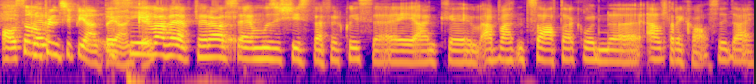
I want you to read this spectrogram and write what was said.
Oh, sono per, principiante anche. Sì, vabbè, però sei un musicista, per cui sei anche avanzata con uh, altre cose, dai.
